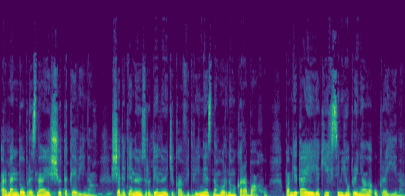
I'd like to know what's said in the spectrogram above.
Армен добре знає, що таке війна. Ще дитиною з родиною тікав від війни з Нагорного Карабаху. Пам'ятає, як їх сім'ю прийняла Україна.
